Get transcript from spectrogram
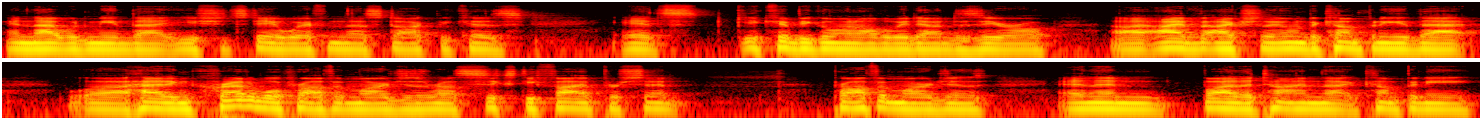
and that would mean that you should stay away from that stock because it's it could be going all the way down to zero. Uh, I've actually owned a company that uh, had incredible profit margins, around 65% profit margins, and then by the time that company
